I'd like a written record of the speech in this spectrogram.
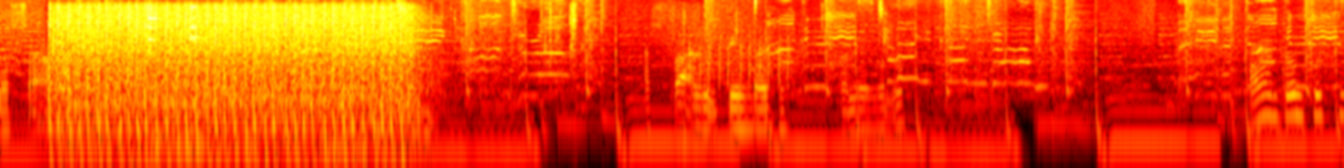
besar. Arfak lek pindah tu. Boleh buat. Ayam tuntut tu.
